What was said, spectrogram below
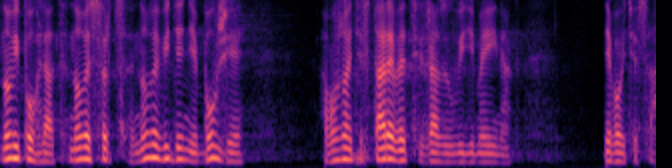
nový pohľad, nové srdce, nové videnie Božie a možno aj tie staré veci zrazu uvidíme inak. Nebojte sa.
